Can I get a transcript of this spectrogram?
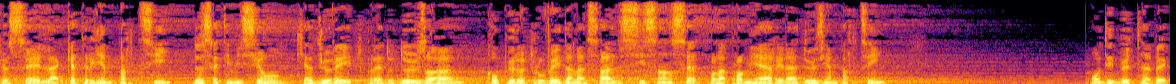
que c'est la quatrième partie de cette émission qui a duré près de deux heures, qu'on peut retrouver dans la salle 607 pour la première et la deuxième partie. On débute avec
